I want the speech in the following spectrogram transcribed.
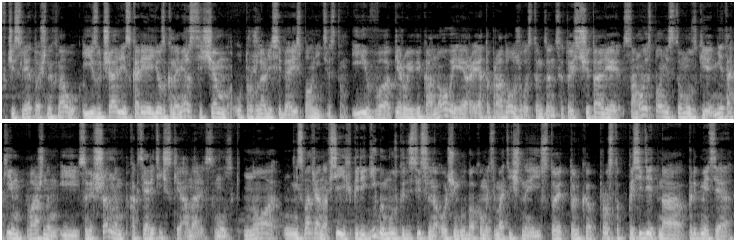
в числе точных наук. И изучали скорее ее закономерности, чем утруждали себя исполнительством. И в первые века новой эры это продолжилась тенденция. То есть считали само исполнительство музыки не таким важным и совершенным, как теоретический анализ музыки. Но, несмотря на все их перегибы, музыка действительно очень глубоко математичная, и стоит только просто посидеть на предмете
